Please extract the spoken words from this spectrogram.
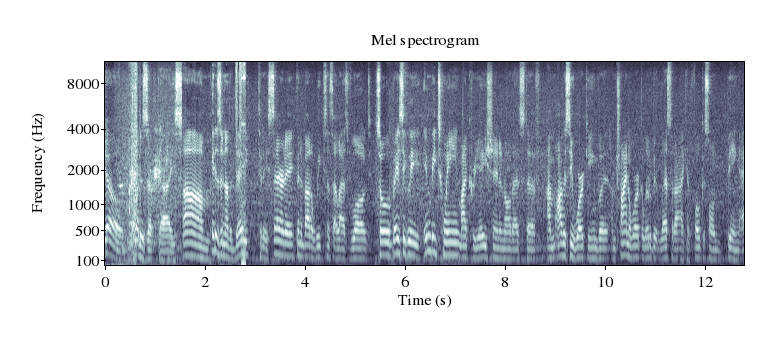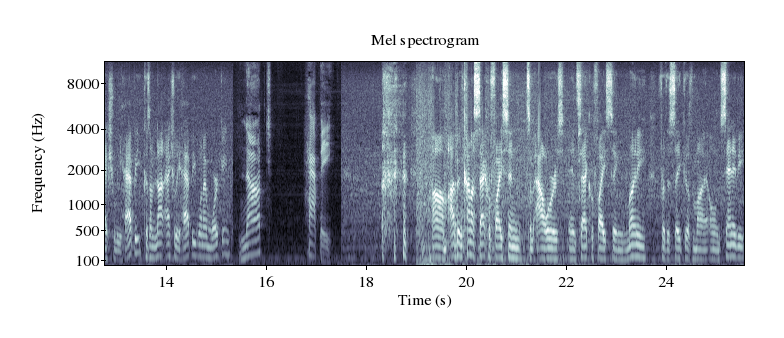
Yo, what is up guys? Um, it is another day. Today's Saturday. It's Been about a week since I last vlogged. So basically, in between my creation and all that stuff, I'm obviously working, but I'm trying to work a little bit less so that I can focus on being actually happy, because I'm not actually happy when I'm working. Not happy. Um, I've been kind of sacrificing some hours and sacrificing money for the sake of my own sanity.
